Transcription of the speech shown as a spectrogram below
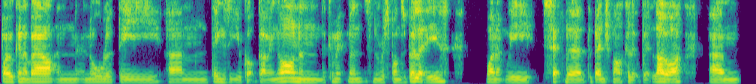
spoken about and, and all of the um, things that you've got going on and the commitments and the responsibilities, why don't we set the, the benchmark a little bit lower um,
